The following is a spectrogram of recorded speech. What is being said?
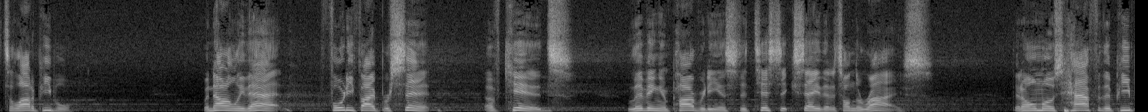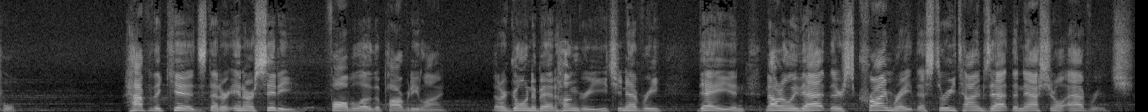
It's a lot of people. But not only that, 45% of kids living in poverty, and statistics say that it's on the rise. That almost half of the people, half of the kids that are in our city fall below the poverty line, that are going to bed hungry each and every day. And not only that, there's crime rate that's three times that the national average.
